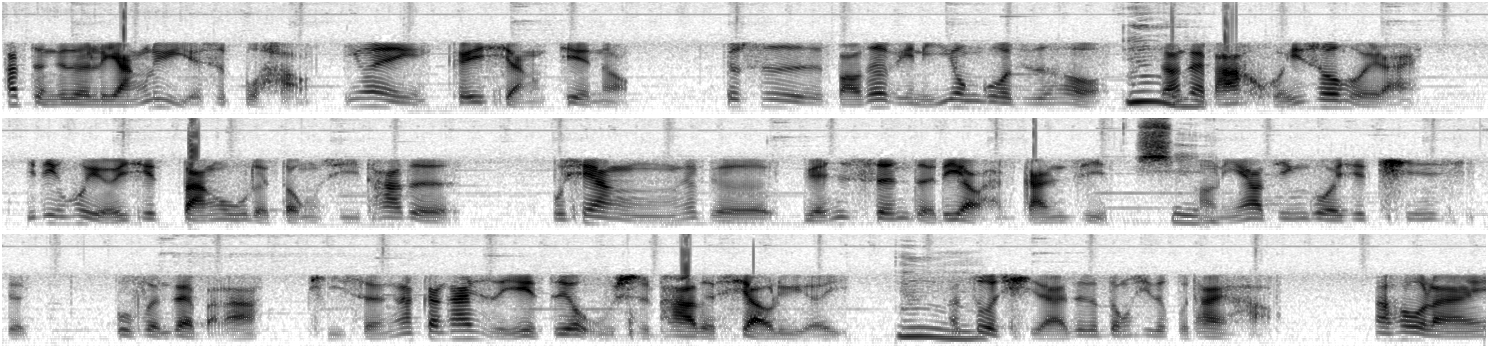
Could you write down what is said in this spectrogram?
它整个的良率也是不好，因为可以想见哦，就是保特瓶你用过之后，然后再把它回收回来，一定会有一些脏污的东西。它的不像那个原生的料很干净，是啊，你要经过一些清洗的部分再把它提升。那刚开始也只有五十趴的效率而已，嗯，那做起来这个东西都不太好。那后来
